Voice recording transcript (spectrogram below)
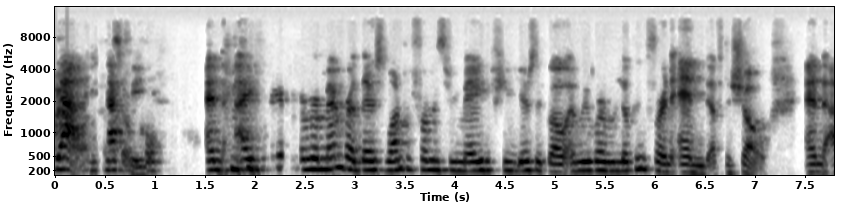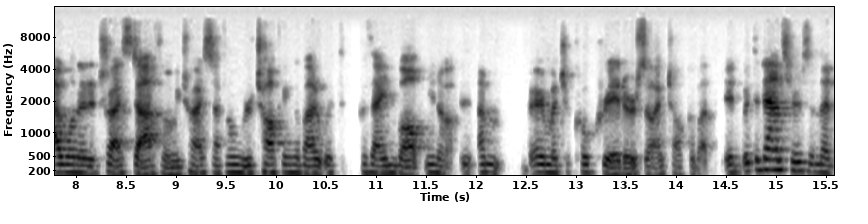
yeah exactly so cool. and i remember there's one performance we made a few years ago and we were looking for an end of the show and i wanted to try stuff and we tried stuff and we were talking about it with because i involved you know i'm very much a co-creator so i talk about it with the dancers and then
